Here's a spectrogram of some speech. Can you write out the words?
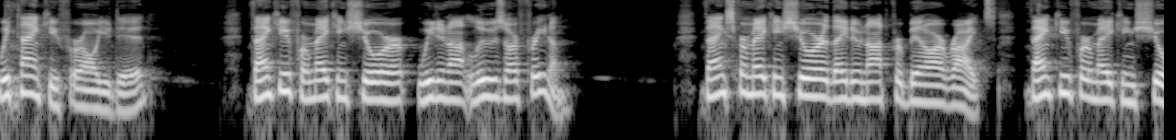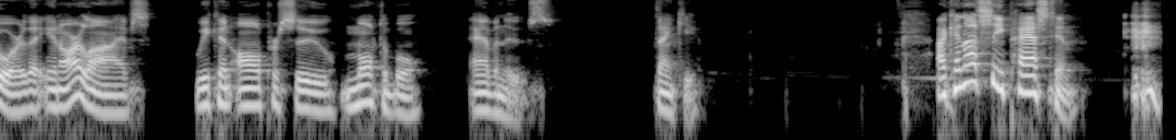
we thank you for all you did. Thank you for making sure we do not lose our freedom. Thanks for making sure they do not forbid our rights. Thank you for making sure that in our lives we can all pursue multiple avenues. Thank you. I cannot see past him.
